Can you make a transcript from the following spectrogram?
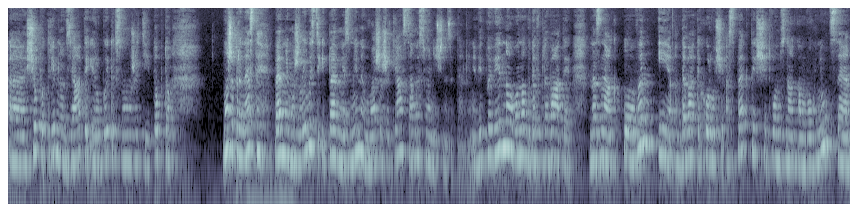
е, що потрібно взяти і робити в своєму житті. Тобто може принести певні можливості і певні зміни у ваше життя саме сонячне затемнення. Відповідно, воно буде впливати на знак Овен і давати хороші аспекти ще двом знакам вогню: це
